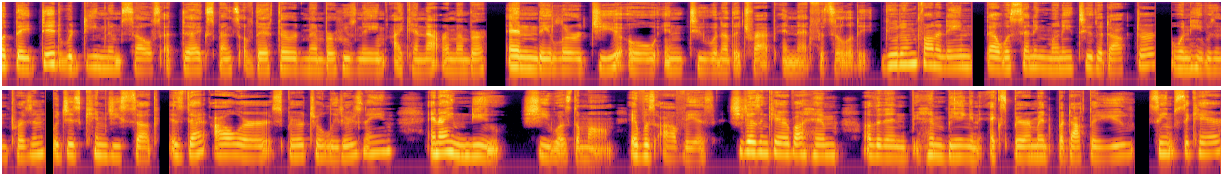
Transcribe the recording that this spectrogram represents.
but they did redeem themselves at the expense of their third member, whose name I cannot remember, and they lured Geo into another trap in that facility. Gudem found a name that was sending money to the doctor when he was in prison, which is Kim Ji Suk. Is that our spiritual leader's name? And I knew she was the mom. It was obvious. She doesn't care about him other than him being an experiment, but Dr. Yu seems to care.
